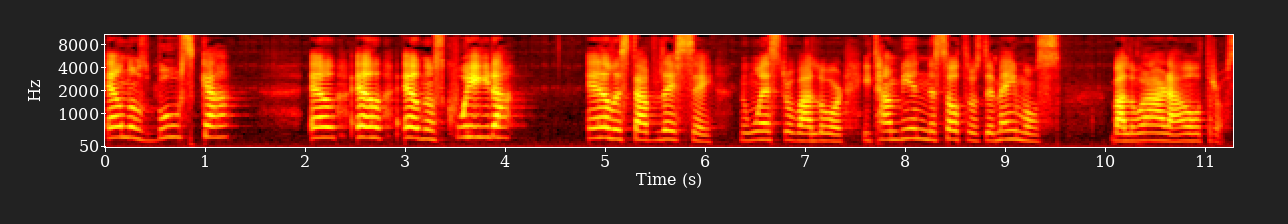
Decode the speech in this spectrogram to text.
Él nos busca, Él, él, él nos cuida, Él establece nuestro valor y también nosotros debemos valorar a otros.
